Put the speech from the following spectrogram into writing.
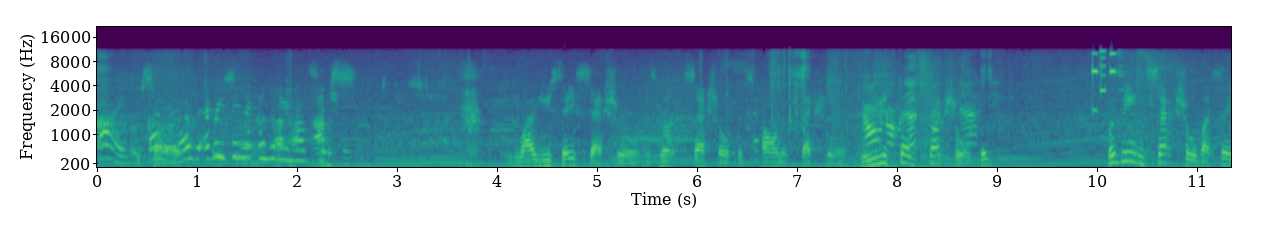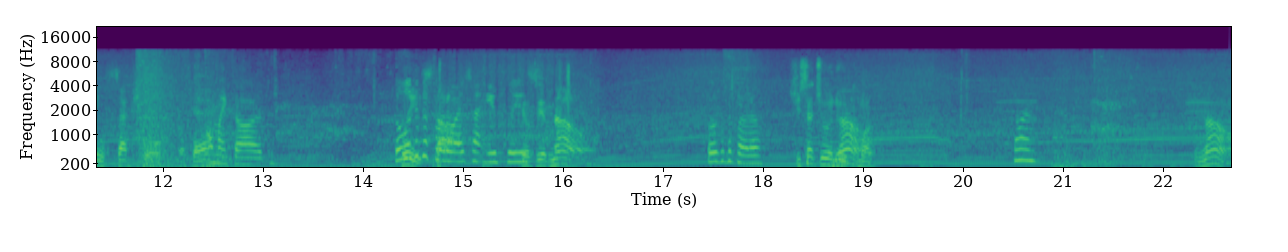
Why? I'm sorry. Why, why is everything that comes out of your mouth I'm sexual? Why'd you say sexual? It's not sexual if it's calling it sexual. No, You no, just said sexual. Quit, nasty. quit being sexual by saying sexual, okay? Oh my god. Go look at Please the photo stop. I sent you, please. Because No. Go look at the photo. She sent you a nude. No. Come on. Come on. No.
